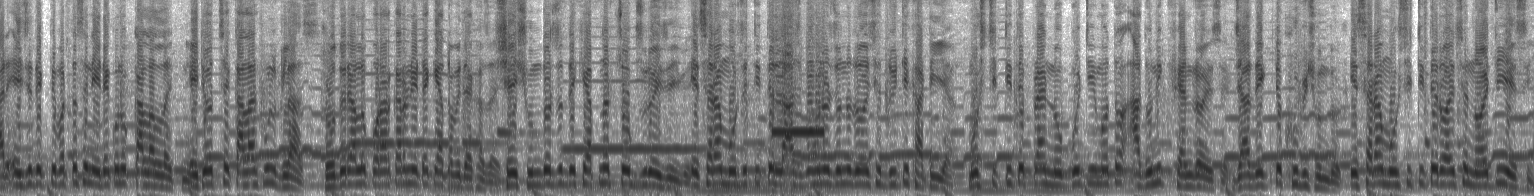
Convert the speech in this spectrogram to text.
আর এই যে দেখতে পারতেছেন, এটা কোনো কালার লাইট নেই। এটা হচ্ছে কালারফুল গ্লাস। রোদের আলো পড়ার কারণে এটাকে এতভাবে দেখা যায়। সেই সৌন্দর্য দেখে আপনার চোখ জুড়ে যাইবে। এছাড়া মসজিদটিতে লাশ বহনের জন্য রয়েছে দুইটি খাটিয়া। মসজিদটিতে প্রায় নব্বইটির মতো আধুনিক ফ্যান রয়েছে, যা দেখতে খুবই সুন্দর। এছাড়া মসজিদটিতে রয়েছে নয়টি এসি।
